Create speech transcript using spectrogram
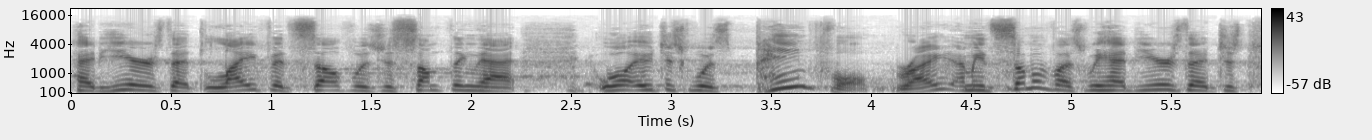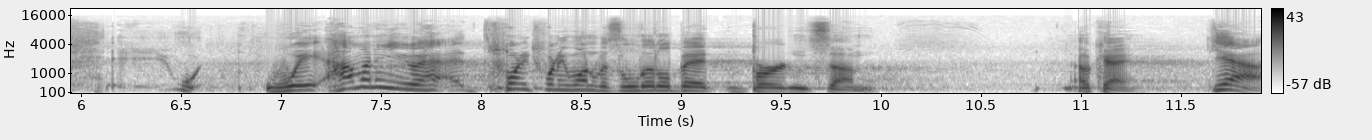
had years that life itself was just something that, well, it just was painful, right? I mean, some of us, we had years that just, Wait, how many of you had 2021 was a little bit burdensome? Okay. Yeah.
